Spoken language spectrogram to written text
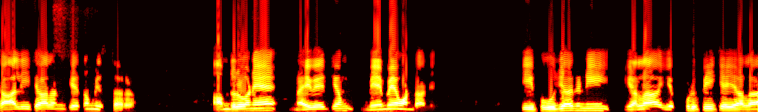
చాలీ చాలని జీతం ఇస్తారు. అందులోనే నైవేద్యం మేమే ఉండాలి ఈ పూజారిని ఎలా ఎప్పుడు పీకేయాలా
